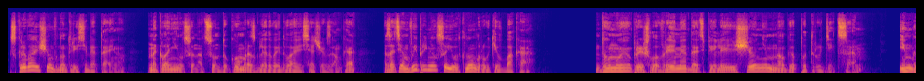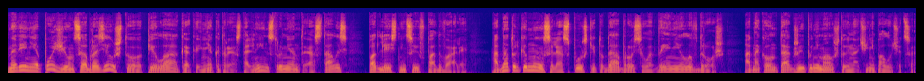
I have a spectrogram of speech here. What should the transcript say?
скрывающим внутри себя тайну наклонился над сундуком, разглядывая два висячих замка, затем выпрямился и уткнул руки в бока. «Думаю, пришло время дать Пиле еще немного потрудиться». И мгновение позже он сообразил, что пила, как и некоторые остальные инструменты, осталась под лестницей в подвале. Одна только мысль о спуске туда бросила Дэниела в дрожь, однако он также и понимал, что иначе не получится.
